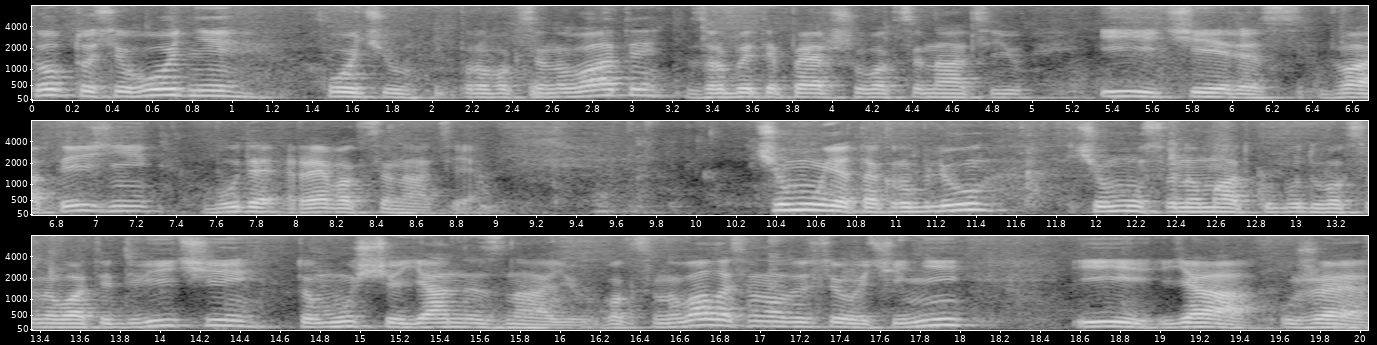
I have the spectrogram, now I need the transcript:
Тобто сьогодні хочу провакцинувати, зробити першу вакцинацію, і через два тижні буде ревакцинація. Чому я так роблю? Чому свиноматку буду вакцинувати двічі? Тому що я не знаю, вакцинувалась вона до цього чи ні. І я вже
